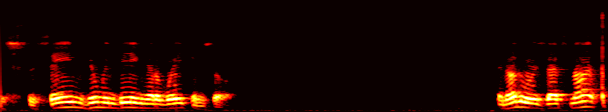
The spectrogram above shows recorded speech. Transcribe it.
It's the same human being that awakens, though. In other words, that's not,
